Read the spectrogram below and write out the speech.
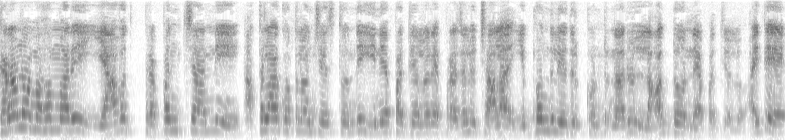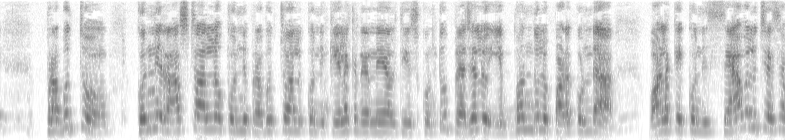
కరోనా మహమ్మారి యావత్ ప్రపంచాన్ని అతలాకుతలం చేస్తుంది. ఈ నేపథ్యంలోనే ప్రజలు చాలా ఇబ్బందులు ఎదుర్కొంటున్నారు లాక్డౌన్ నేపథ్యంలో. అయితే ప్రభుత్వం కొన్ని రాష్ట్రాల్లో కొన్ని ప్రభుత్వాలు కొన్ని కీలక నిర్ణయాలు తీసుకుంటూ ప్రజలు ఇబ్బందులు పడకుండా వాళ్ళకి కొన్ని సేవలు చేసే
